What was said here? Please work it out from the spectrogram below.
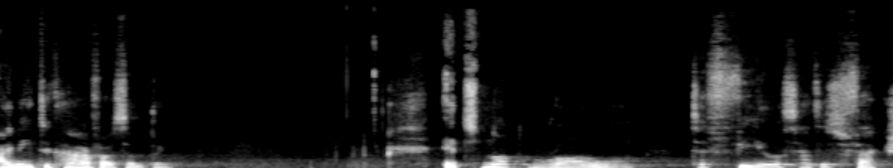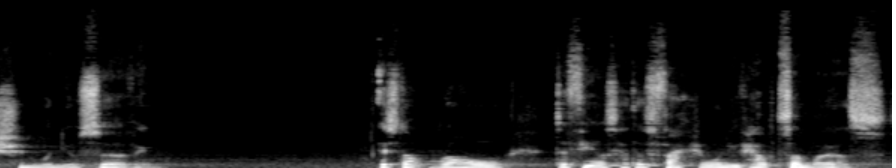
I need to clarify something. It's not wrong to feel satisfaction when you're serving. It's not wrong to feel satisfaction when you've helped someone else.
